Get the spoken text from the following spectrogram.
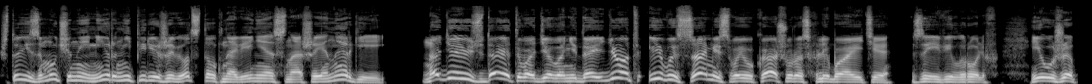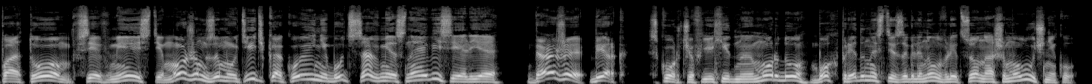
что измученный мир не переживет столкновения с нашей энергией. «Надеюсь, до этого дела не дойдет, и вы сами свою кашу расхлебаете», заявил Рольф. «И уже потом, все вместе, можем замутить какое-нибудь совместное веселье. Даже, Берг, Скорчив ехидную морду, бог преданности заглянул в лицо нашему лучнику.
